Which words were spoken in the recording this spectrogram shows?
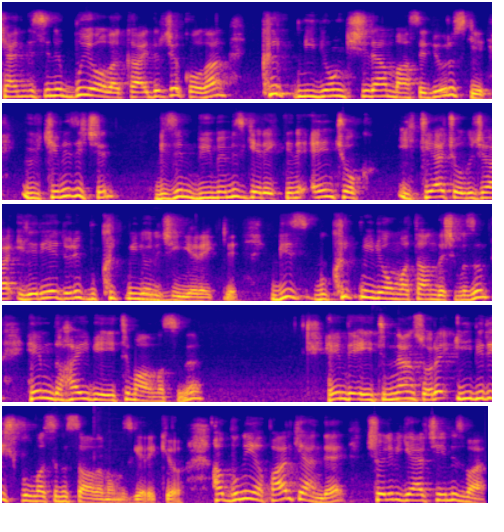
kendisini bu yola kaydıracak olan 40 milyon kişiden bahsediyoruz ki ülkemiz için bizim büyümemiz gerektiğini en çok ihtiyaç olacağı ileriye dönük bu 40 milyon için gerekli. Biz bu 40 milyon vatandaşımızın hem daha iyi bir eğitim almasını hem de eğitimden sonra iyi bir iş bulmasını sağlamamız gerekiyor. Ha bunu yaparken de şöyle bir gerçeğimiz var.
